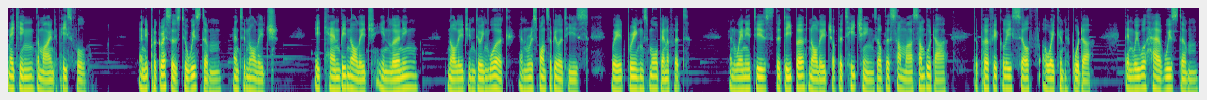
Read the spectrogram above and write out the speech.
making the mind peaceful, and it progresses to wisdom and to knowledge. It can be knowledge in learning, knowledge in doing work and responsibilities where it brings more benefit. And when it is the deeper knowledge of the teachings of the Samma Sambuddha, the perfectly self awakened Buddha, then we will have wisdom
